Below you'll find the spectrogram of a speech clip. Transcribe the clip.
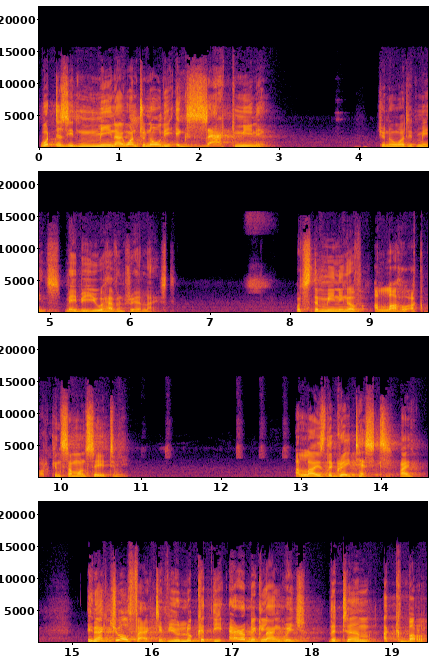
What does it mean? I want to know the exact meaning. Do you know what it means? Maybe you haven't realized. What's the meaning of Allahu Akbar? Can someone say it to me? Allah is the greatest, right? In actual fact, if you look at the Arabic language, the term Akbar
